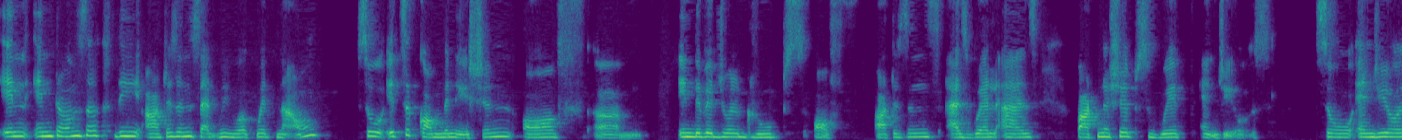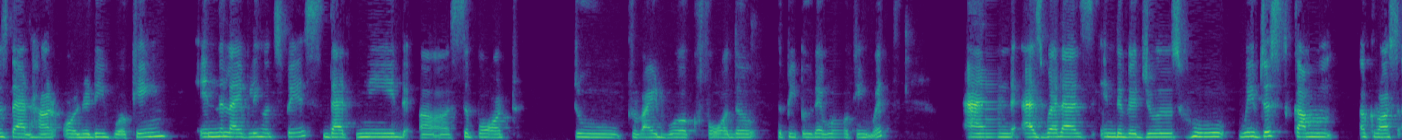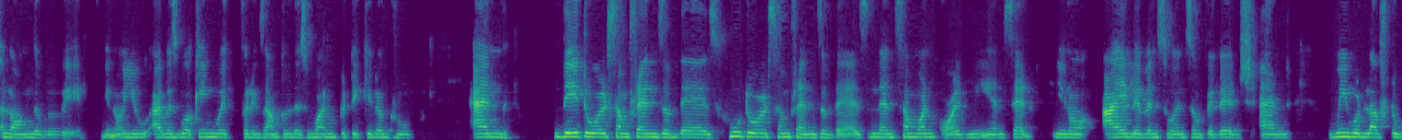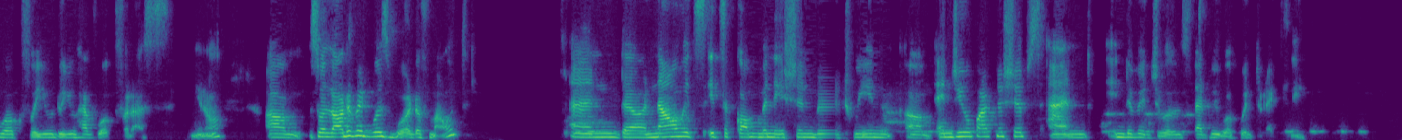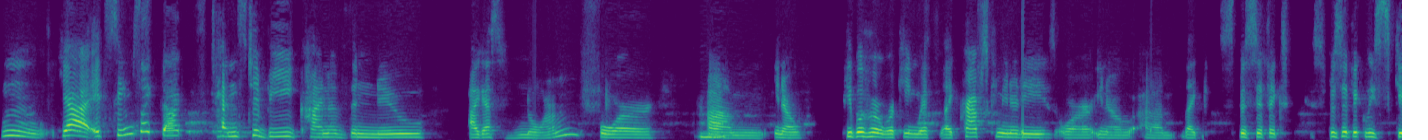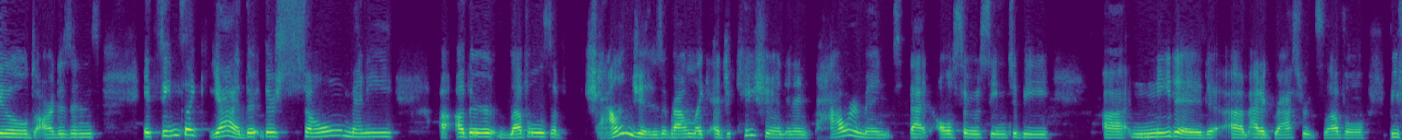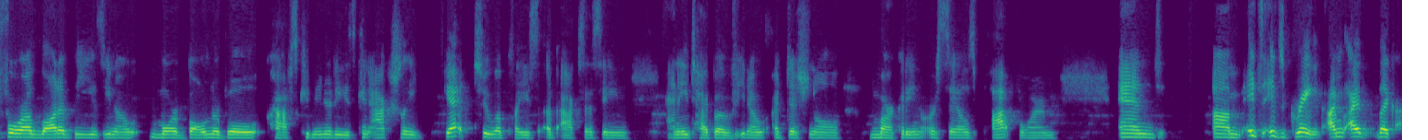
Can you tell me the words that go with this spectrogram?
In in terms of the artisans that we work with now, so it's a combination of um, individual groups of artisans as well as partnerships with NGOs. So NGOs that are already working in the livelihood space that need uh, support to provide work for the, the people they're working with and as well as individuals who we've just come across along the way you know you i was working with for example this one particular group and they told some friends of theirs who told some friends of theirs and then someone called me and said you know i live in so and so village and we would love to work for you. Do you have work for us? You know? Um, so a lot of it was word of mouth. And uh, now it's it's a combination between um, ngo partnerships and individuals that we work with directly. Mm, yeah it seems like that tends to be kind of the new i guess norm for mm-hmm. um, you know people who are working with like crafts communities or you know um, like specific specifically skilled artisans it seems like yeah there, there's so many uh, other levels of challenges around like education and empowerment that also seem to be uh, needed um, at a grassroots level before a lot of these you know more vulnerable crafts communities can actually get to a place of accessing any type of you know additional marketing or sales platform and um, it's it's great. I'm i like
